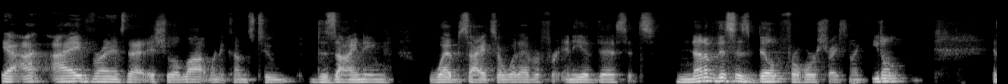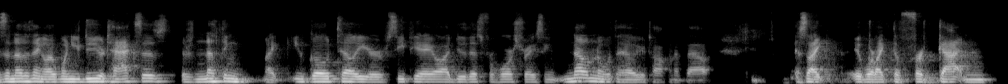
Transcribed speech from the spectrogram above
Yeah, I, I've run into that issue a lot when it comes to designing websites or whatever for any of this. It's none of this is built for horse racing. Like you don't is another thing. Like when you do your taxes, there's nothing like you go tell your CPA, oh, I do this for horse racing. Them know what the hell you're talking about. It's like it, we're like the forgotten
